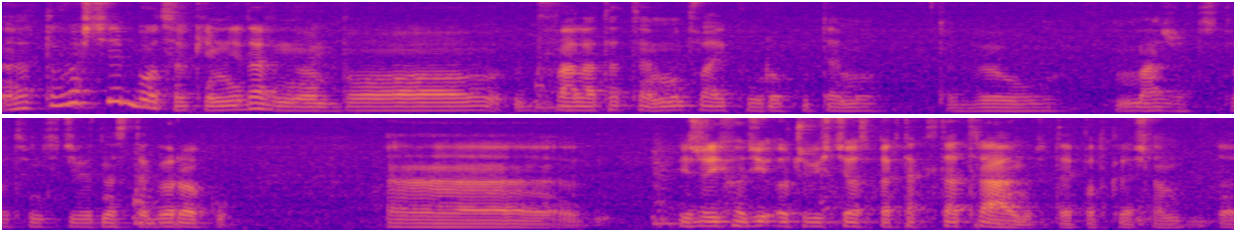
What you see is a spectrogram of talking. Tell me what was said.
No to właściwie było całkiem niedawno, bo dwa lata temu, dwa i pół roku temu, to był marzec 2019 roku. Eee, jeżeli chodzi oczywiście o spektakl teatralny, tutaj podkreślam, eee,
